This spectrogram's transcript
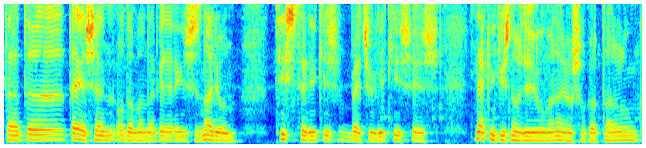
tehát ö, teljesen oda vannak a gyerekek, és ez nagyon tisztelik is, becsülik is, és nekünk is nagyon jó, mert nagyon sokat tanulunk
